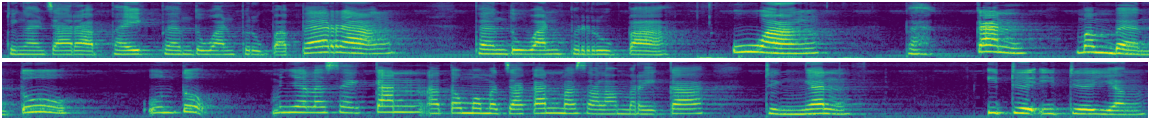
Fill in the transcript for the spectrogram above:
dengan cara baik bantuan berupa barang, bantuan berupa uang, bahkan membantu untuk menyelesaikan atau memecahkan masalah mereka dengan ide-ide yang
